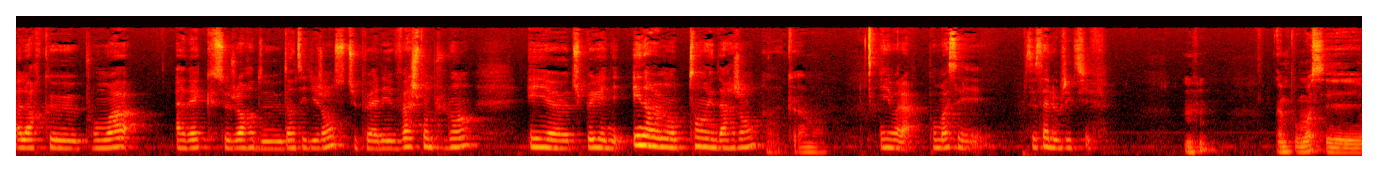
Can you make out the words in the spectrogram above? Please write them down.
Alors que pour moi, avec ce genre d'intelligence, tu peux aller vachement plus loin et euh, tu peux gagner énormément de temps et d'argent. Ouais, carrément. Et voilà, pour moi, c'est ça l'objectif. Même pour moi, c'est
